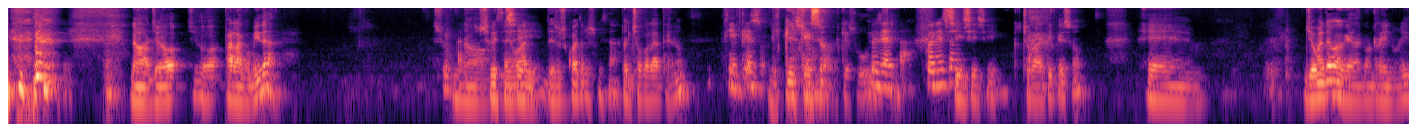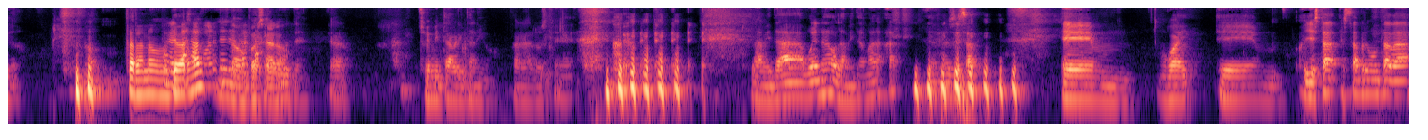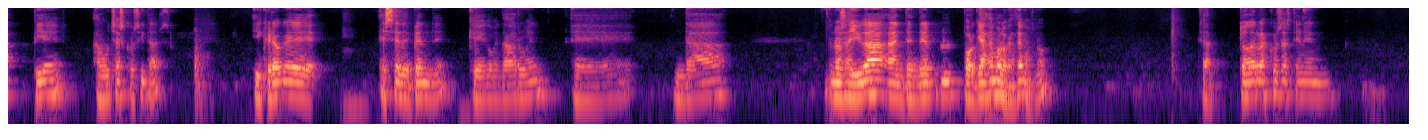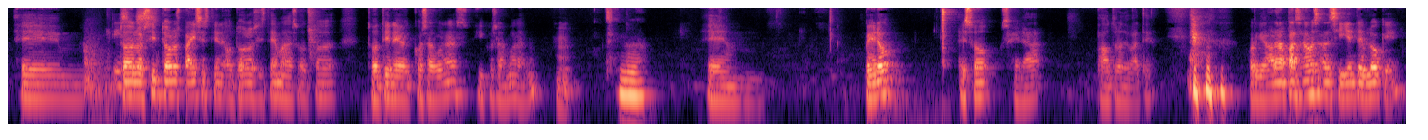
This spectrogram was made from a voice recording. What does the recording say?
No, yo, yo. ¿Para la comida? Suiza. No. Suiza sí. igual, de esos cuatro, Suiza. El chocolate, ¿no? Y el queso. Y el El queso. El queso. Pues ya sí. está. Con eso. Sí, sí, sí. Chocolate y queso. Eh, yo me tengo que quedar con Reino Unido. ¿No? Para no quedar mal. No, pues pasa. claro. Soy mitad británico, para los que... La mitad buena o la mitad mala. Ah, no se sabe. Eh, guay. Eh, oye, esta, esta pregunta da pie a muchas cositas y creo que ese depende que comentaba Rubén eh, da nos ayuda a entender por qué hacemos lo que hacemos, ¿no? O sea, todas las cosas tienen eh, todos los, sí, todos los países tienen, o todos los sistemas, o todo, todo tiene cosas buenas y cosas malas, ¿no? Sin duda. Eh, pero eso será para otro debate. Porque ahora pasamos al siguiente bloque.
